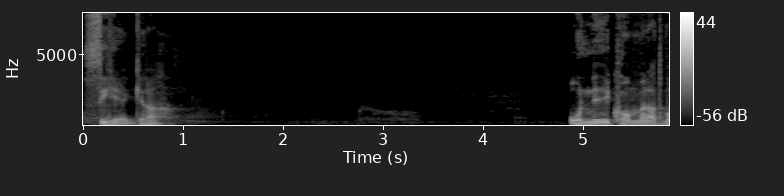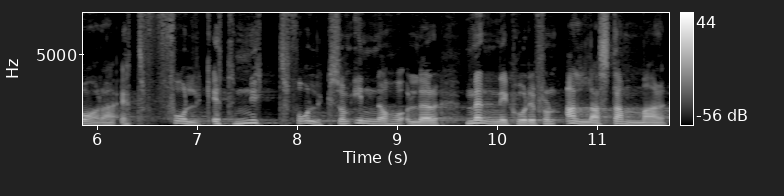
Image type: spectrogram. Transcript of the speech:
segra. Och ni kommer att vara ett folk, ett nytt folk som innehåller människor från alla stammar,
